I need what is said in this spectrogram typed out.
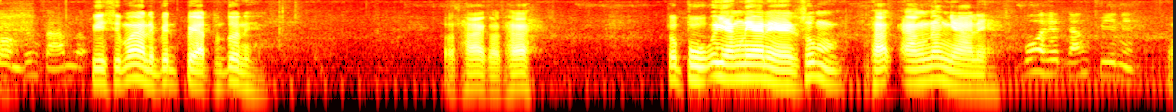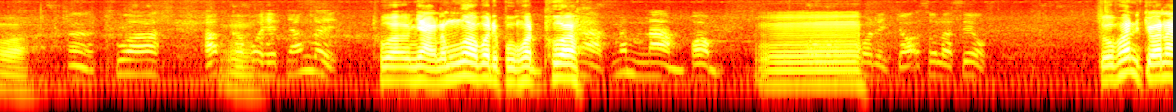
ท้องทั้ง3แล้วปีสิมาเนี่ยเป็นแปดพุ่นตัวนี่ก็ท่าก็ท่าตัวปลูกอีหยังแน่เนี่ยซุ่มผักอังนั่งหญ้านี่บ่เฮ็ดหยังปีนี่อ๋อเออทั่วพักก็บ่เฮ็ดหยังเลยทั่วหญ้าน้ำงัวบ่ได้ปลูกฮอดทั่วยากน้ำน้ำพร้อมอืมบ่ได้เจาะโซลาร์เซลล์ตัวพันธุ์จอน้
